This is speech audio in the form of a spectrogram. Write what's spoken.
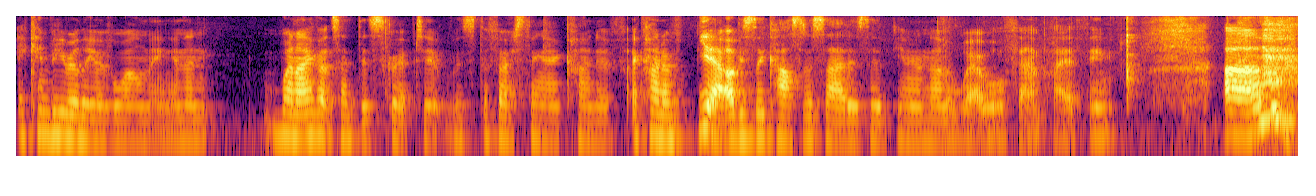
it can be really overwhelming. And then when I got sent this script, it was the first thing I kind of, I kind of, yeah, obviously cast it aside as a, you know, another werewolf vampire thing. Um,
